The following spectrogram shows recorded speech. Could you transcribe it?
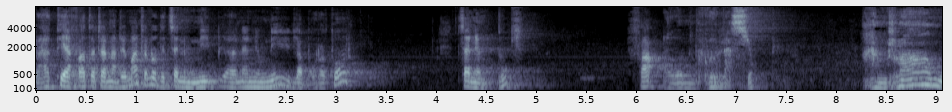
raha te hahafantatra an'Andriamanitra ianao dia tsy any amin'ny any amin'ny laboratoire, tsy any amin'ny boky, fa ao amin'ny relation. Andramo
